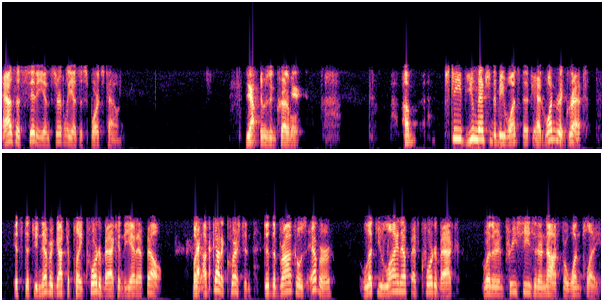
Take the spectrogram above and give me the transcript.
as a city and certainly as a sports town. Yep. It was incredible. Um, Steve, you mentioned to me once that if you had one regret, it's that you never got to play quarterback in the NFL. But I've got a question. Did the Broncos ever let you line up at quarterback, whether in preseason or not, for one play?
